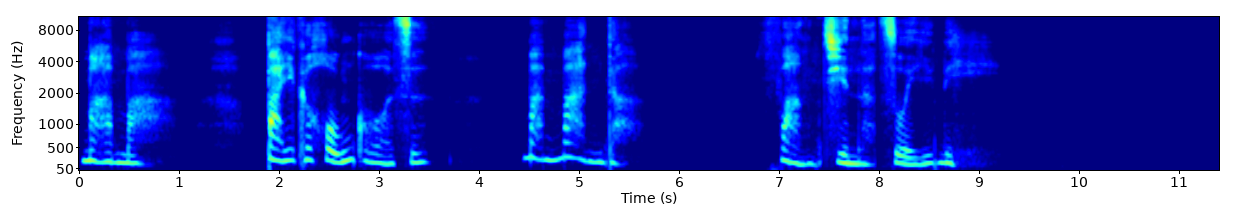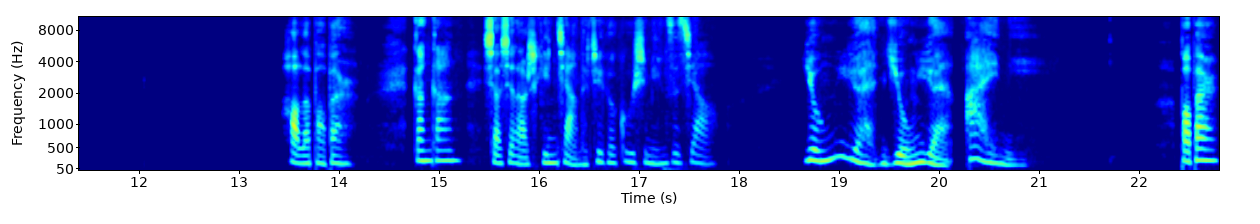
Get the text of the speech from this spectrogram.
妈妈把一颗红果子慢慢的放进了嘴里。好了，宝贝儿，刚刚小雪老师给你讲的这个故事名字叫《永远永远爱你》。宝贝儿，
